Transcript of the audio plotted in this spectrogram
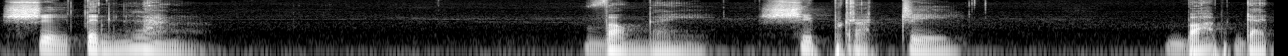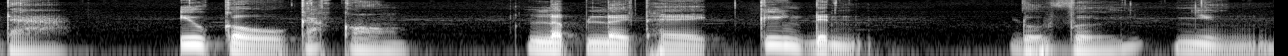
sự tĩnh lặng vào ngày Shivratri, Bab Dada yêu cầu các con lập lời thề kiên định đối với những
